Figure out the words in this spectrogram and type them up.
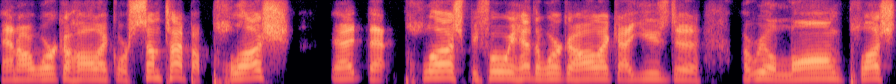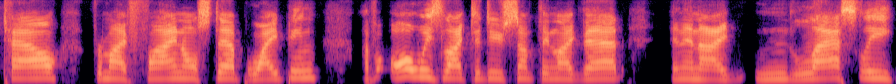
and our workaholic or some type of plush, that, that plush before we had the workaholic, I used a, a real long plush towel for my final step wiping. I've always liked to do something like that. And then I lastly,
